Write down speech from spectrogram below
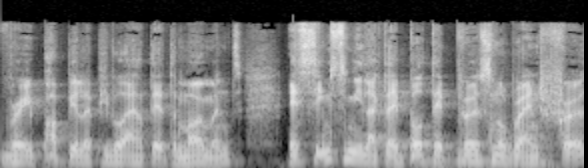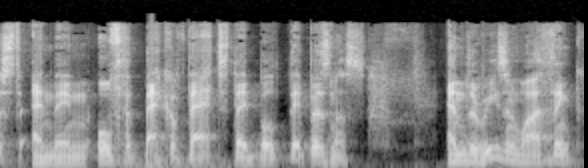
very popular people out there at the moment, it seems to me like they built their personal brand first, and then off the back of that, they built their business. And the reason why I think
